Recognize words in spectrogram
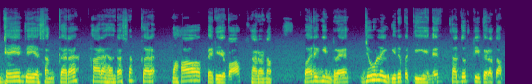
ஜெய ஜெய சங்கர ஹர ஹர சங்கர மகா பெரியவா சரணம். வருகின்ற ஜூலை இருபத்தி ஏழு சதுர்த்தி விரதம்.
